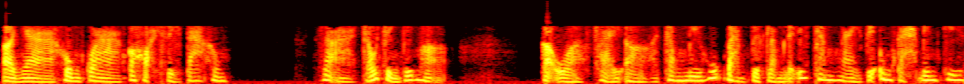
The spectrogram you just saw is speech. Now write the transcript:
ở nhà hôm qua có hỏi gì ta không? Dạ, cháu chỉnh với mợ. Cậu à, phải ở trong miếu bàn việc làm lễ trăm ngày với ông cả bên kia.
